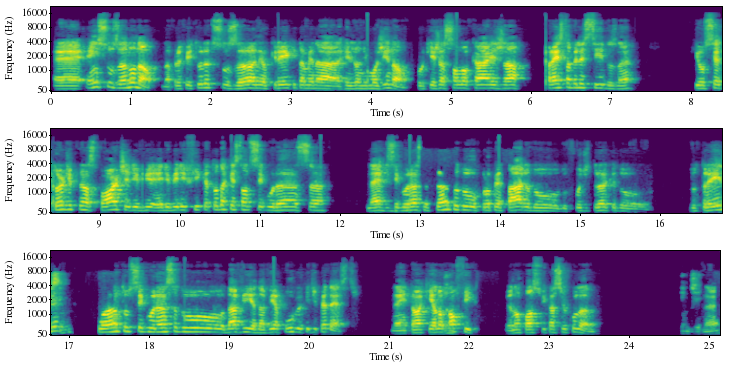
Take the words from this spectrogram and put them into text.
É, em Suzano, não. Na prefeitura de Suzano, eu creio que também na região de Mogi, não. Porque já são locais já pré-estabelecidos, né? Que o setor de transporte, ele, ele verifica toda a questão de segurança, né? Segurança tanto do proprietário do, do food truck, do, do trailer, Sim. Quanto segurança do, da via, da via pública e de pedestre. Né? Então, aqui é local Sim. fixo. Eu não posso ficar circulando. Entendi. Né?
